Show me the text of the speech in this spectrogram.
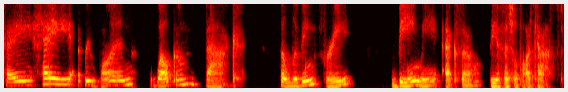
Hey, hey, everyone. Welcome back to Living Free, Being Me EXO, the official podcast.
